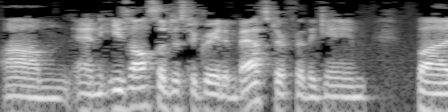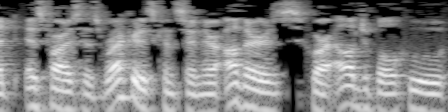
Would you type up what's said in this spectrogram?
um, and he's also just a great ambassador for the game. But as far as his record is concerned, there are others who are eligible who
